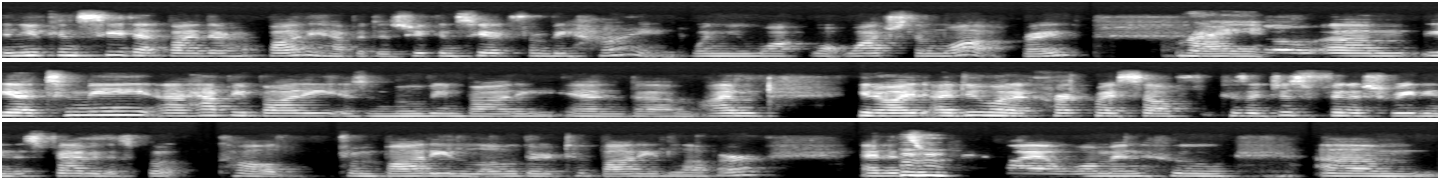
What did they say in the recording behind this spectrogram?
And you can see that by their body habitus. You can see it from behind when you walk, watch them walk, right? Right. So, um, yeah, to me, a happy body is a moving body. And um, I'm you know, I, I do want to correct myself because I just finished reading this fabulous book called From Body Loather to Body Lover. And it's mm-hmm. by a woman who um,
